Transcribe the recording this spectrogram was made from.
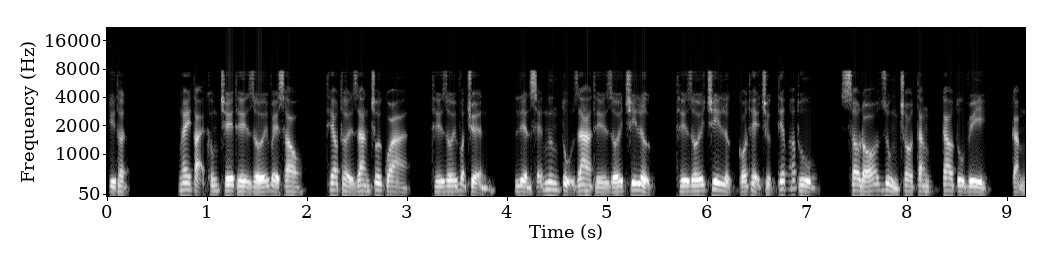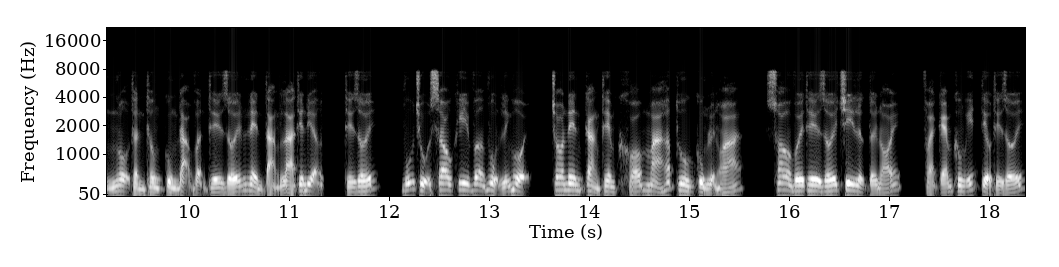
Kỳ thật, ngay tại khống chế thế giới về sau, theo thời gian trôi qua, thế giới vận chuyển, liền sẽ ngưng tụ ra thế giới chi lực, thế giới chi lực có thể trực tiếp hấp thu, sau đó dùng cho tăng cao tu vi, cảm ngộ thần thông cùng đạo vận thế giới nền tảng là thiên địa, thế giới, vũ trụ sau khi vỡ vụn lĩnh hội, cho nên càng thêm khó mà hấp thu cùng luyện hóa so với thế giới chi lực tới nói, phải kém không ít tiểu thế giới.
